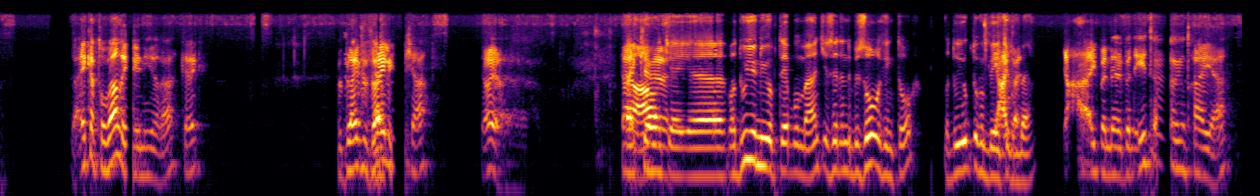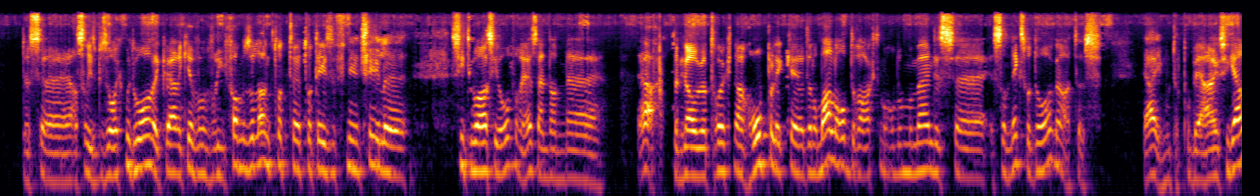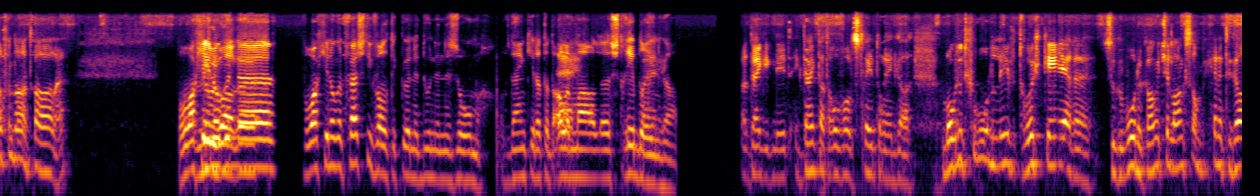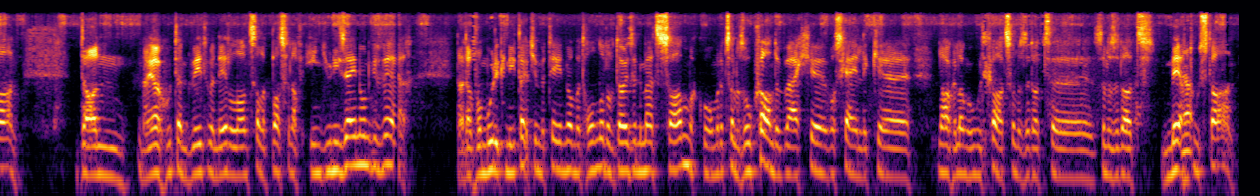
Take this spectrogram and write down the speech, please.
Ja, ik heb er wel een hier, hè. Kijk. We blijven veilig, ja. Ja, ja, ja. Ja, ja ik, jij, uh, wat doe je nu op dit moment? Je zit in de bezorging, toch? Dat doe je ook toch een beetje ja, erbij? Ja, ik ben, ik ben eten aan het rijden. Hè? Dus uh, als er iets bezorgd moet worden, ik werk hier voor een vriend van me zo lang tot, uh, tot deze financiële situatie over is. En dan, uh, ja, dan gaan we weer terug naar hopelijk de normale opdrachten. Maar op het moment is, is er niks wat doorgaat. Dus ja, je moet toch proberen ergens je geld vandaan te halen. Hè? Verwacht je nog een, Verwacht je nog een festival te kunnen doen in de zomer? Of denk je dat dat allemaal uh, streep doorheen gaat? Dat denk ik niet. Ik denk dat er overal een streep doorheen gaat. Mocht het gewone leven terugkeren, zo'n gewone gangetje langzaam beginnen te gaan, dan, nou ja, goed, dan weten we in Nederland zal het pas vanaf 1 juni zijn ongeveer. Nou, dan vermoed ik niet dat je meteen wel met honderden of duizenden mensen samen mag komen. Dat zullen ze ook gaandeweg uh, waarschijnlijk, uh, nagelang hoe het gaat, zullen ze dat, uh, zullen ze dat meer ja. toestaan.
